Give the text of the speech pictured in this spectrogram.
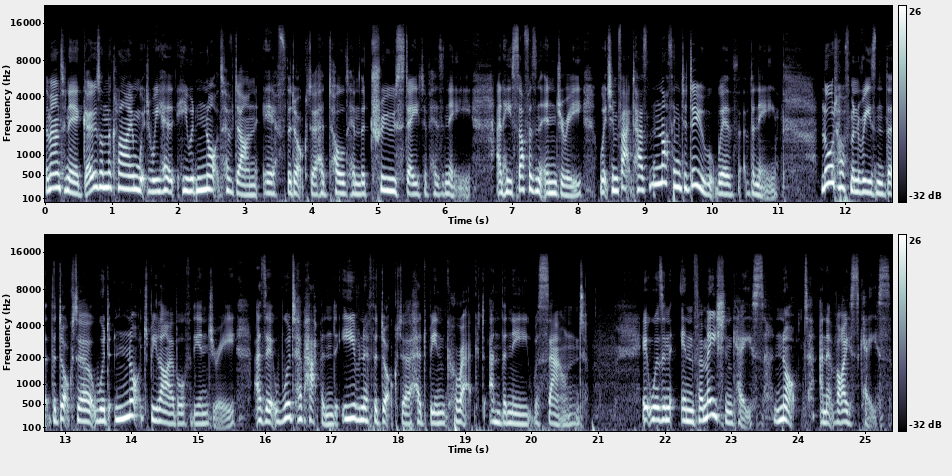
The mountaineer goes on the climb, which we ha- he would not have done if the doctor had told him the true state of his knee, and he suffers an injury which in fact has nothing to do with the knee. Lord Hoffmann reasoned that the doctor would not be liable for the injury, as it would have happened even if the doctor had been correct and the knee was sound. It was an information case, not an advice case.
